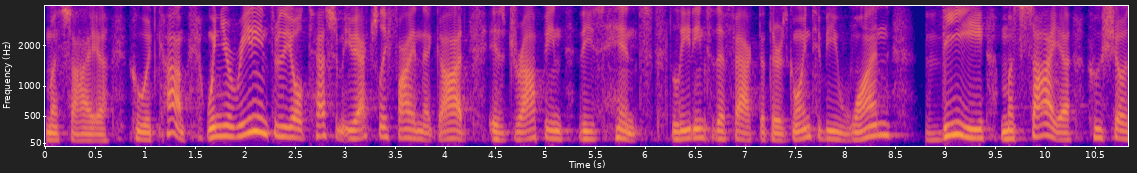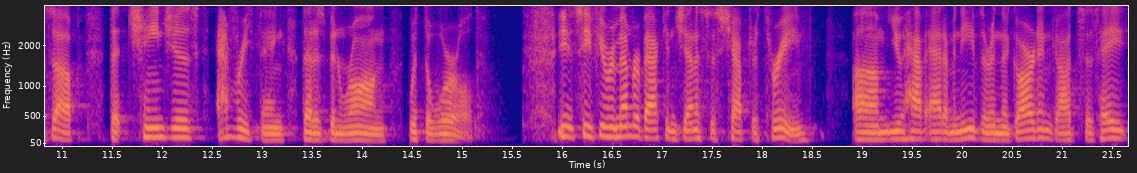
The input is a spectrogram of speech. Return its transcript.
Messiah who would come. When you're reading through the Old Testament, you actually find that God is dropping these hints, leading to the fact that there's going to be one, the Messiah, who shows up that changes everything that has been wrong with the world. You see, if you remember back in Genesis chapter 3, um, you have Adam and Eve, they're in the garden. God says, Hey,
